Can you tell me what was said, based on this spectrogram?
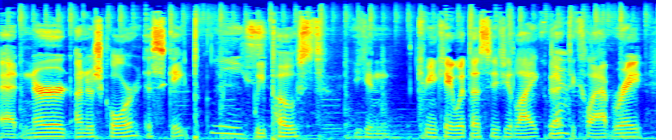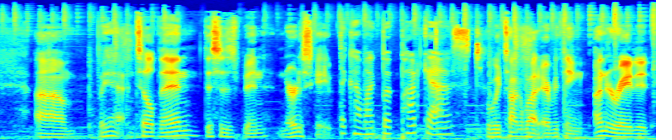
at nerd underscore escape. Yes. We post. You can communicate with us if you like. We Yeah. like to collaborate. Um, but yeah, until then, this has been Nerd Escape, the comic book podcast. where we talk about everything underrated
